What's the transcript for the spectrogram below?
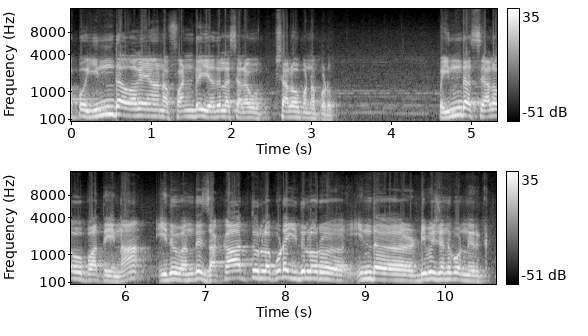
அப்போ இந்த வகையான ஃபண்டு எதில் செலவு செலவு பண்ணப்படும்? இப்போ இந்த செலவு பார்த்தீங்கன்னா இது வந்து ஜக்காத்துல கூட இதில் ஒரு இந்த டிவிஷனுக்கு ஒன்று இருக்குது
